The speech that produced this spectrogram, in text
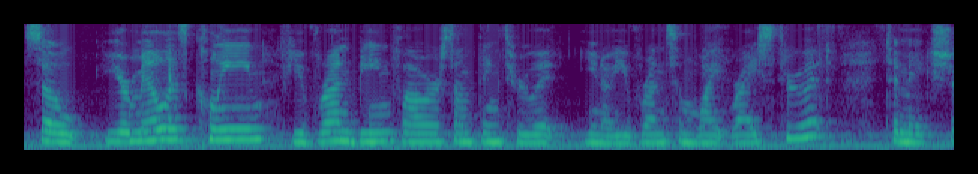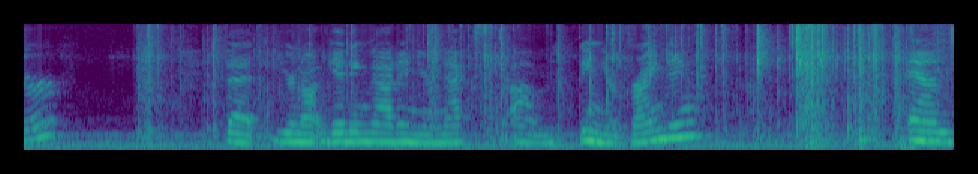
so your mill is clean. If you've run bean flour or something through it, you know, you've run some white rice through it to make sure that you're not getting that in your next um, thing you're grinding. And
